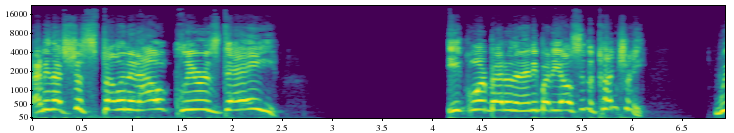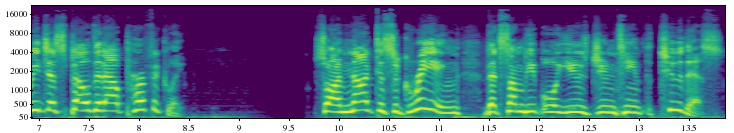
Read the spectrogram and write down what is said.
I mean, that's just spelling it out clear as day. Equal or better than anybody else in the country. We just spelled it out perfectly. So I'm not disagreeing that some people will use Juneteenth to this.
